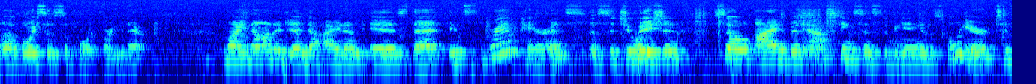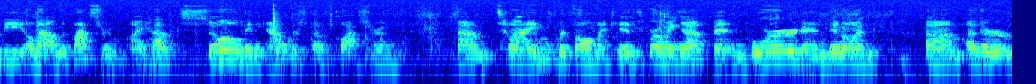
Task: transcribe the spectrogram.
a voice of support for you there. My non-agenda item is that it's grandparents, a situation. So I've been asking since the beginning of the school year to be allowed in the classroom. I have so many hours of classroom um, time with all my kids growing up and board and been on um, other,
